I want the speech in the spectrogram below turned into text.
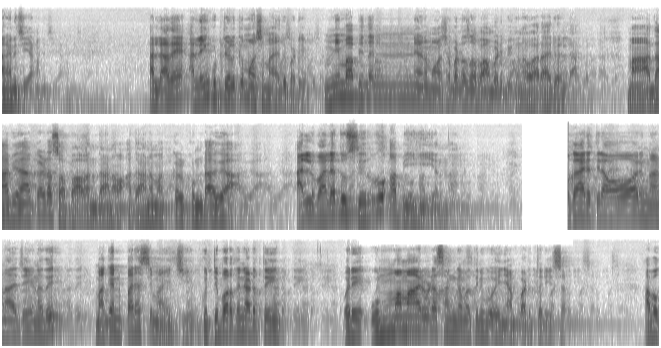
അങ്ങനെ ചെയ്യണം. അല്ലാതെ അല്ലെങ്കിൽ കുട്ടികൾക്ക് മോശമായത് പഠിക്കും ഉമ്മയും ബാപ്പയും തന്നെയാണ് മോശപ്പെട്ട സ്വഭാവം പഠിപ്പിക്കുന്നത് വേറെ ആരുമല്ല. മാതാപിതാക്കളുടെ സ്വഭാവം എന്താണോ അതാണ് മക്കൾക്കുണ്ടാകുക. അൽ വലതു സിറു അബിഹി എന്നാണ്. സ്വകാര്യത്തിൽ ആരും കാണാതെ ചെയ്യണത് മകൻ പരസ്യമായി ചെയ്യും. കുറ്റിപ്പുറത്തിന്റെ അടുത്ത് ഒരു ഉമ്മമാരുടെ സംഗമത്തിന് പോയി ഞാൻ പഠിത്തൊരു ദിവസം. അപ്പോൾ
